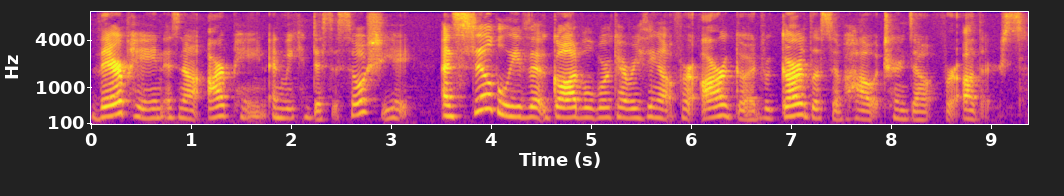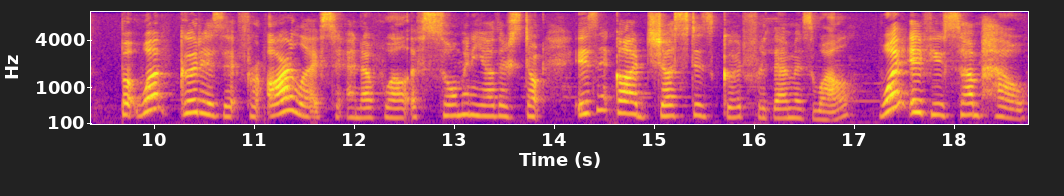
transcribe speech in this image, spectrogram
their pain is not our pain and we can disassociate and still believe that God will work everything out for our good, regardless of how it turns out for others. But what good is it for our lives to end up well if so many others don't? Isn't God just as good for them as well? What if you somehow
